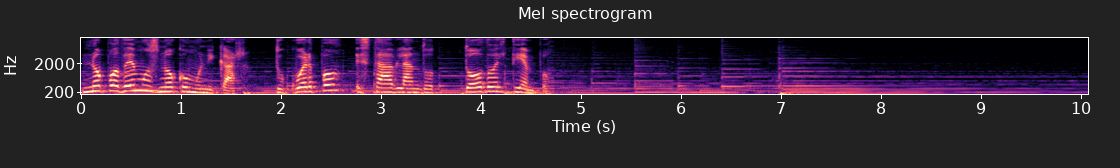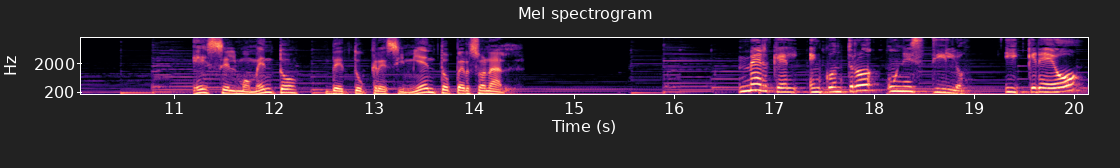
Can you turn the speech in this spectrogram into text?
No podemos no comunicar. Tu cuerpo está hablando todo el tiempo. Es el momento de tu crecimiento personal. Merkel encontró un estilo y creó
